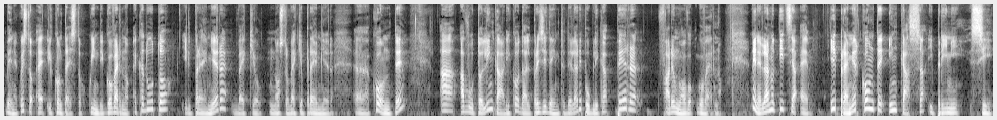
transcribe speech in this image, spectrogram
Bene, questo è il contesto. Quindi governo è caduto, il premier, vecchio, il nostro vecchio premier uh, Conte, ha avuto l'incarico dal Presidente della Repubblica per fare un nuovo governo. Bene, la notizia è il Premier Conte incassa i primi sì.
